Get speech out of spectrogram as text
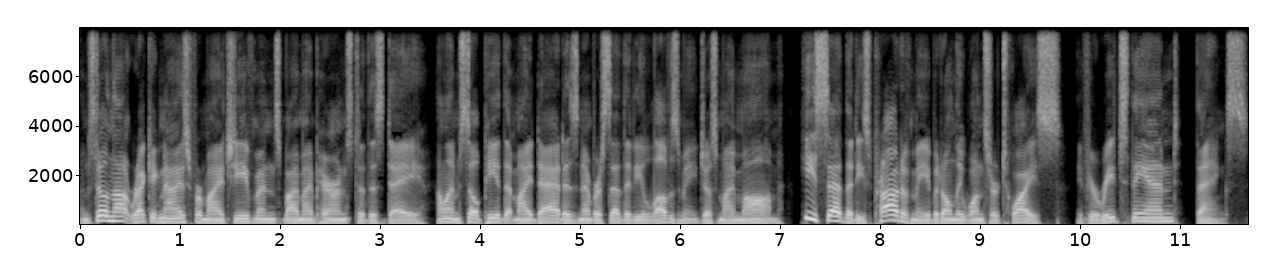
I'm still not recognized for my achievements by my parents to this day. Hell, I'm still peeved that my dad has never said that he loves me, just my mom. He said that he's proud of me, but only once or twice. If you reached the end, thanks.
